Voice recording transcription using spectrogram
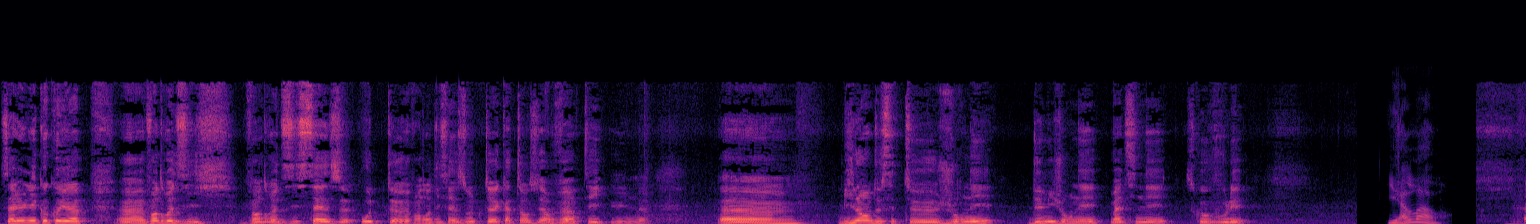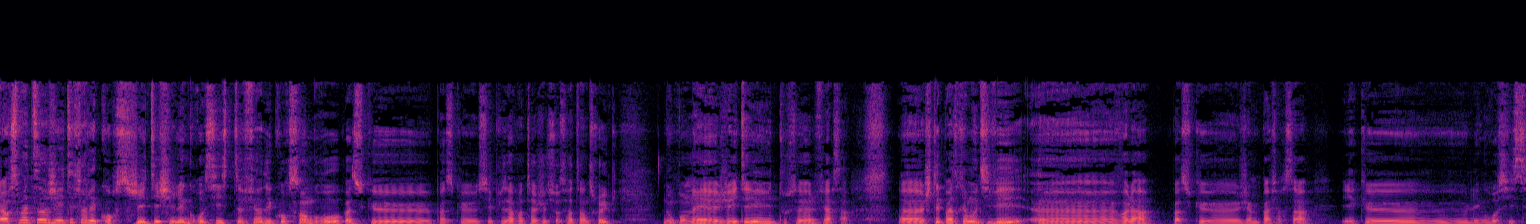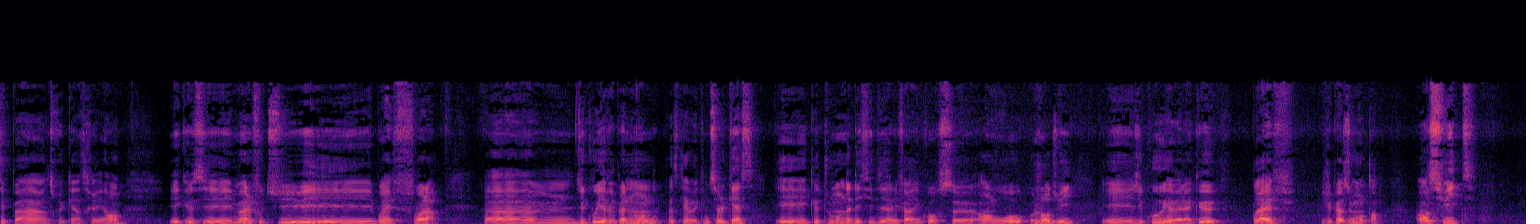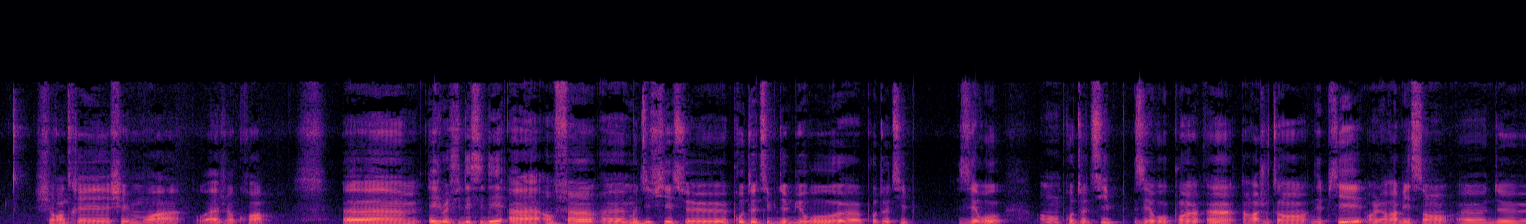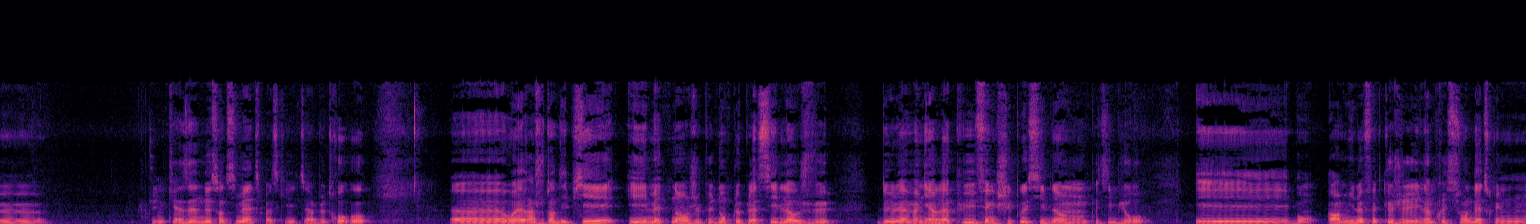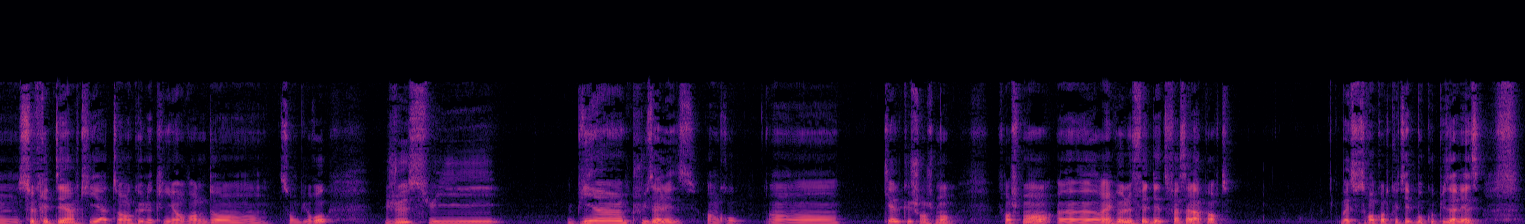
Salut les cocoyops, euh, vendredi, vendredi 16 août, euh, vendredi 16 août, 14h21. Euh, bilan de cette journée, demi-journée, matinée, ce que vous voulez. Yellow. Alors ce matin, j'ai été faire les courses. J'ai été chez les grossistes faire des courses en gros parce que parce que c'est plus avantageux sur certains trucs. Donc on est, j'ai été tout seul faire ça. Euh, j'étais pas très motivé, euh, voilà, parce que j'aime pas faire ça et que les grossistes c'est pas un truc attrayant et que c'est mal foutu et bref, voilà. Euh, du coup, il y avait plein de monde parce qu'il y avait qu'une seule caisse et que tout le monde a décidé d'aller faire les courses euh, en gros aujourd'hui et du coup il y avait la queue. Bref, j'ai perdu mon temps. Ensuite, je suis rentré chez moi, ouais, je crois. Euh, et je me suis décidé à enfin euh, modifier ce prototype de bureau euh, prototype 0 en prototype 0.1 en rajoutant des pieds, en le rabaissant euh, de d'une quinzaine de centimètres parce qu'il était un peu trop haut. Euh, ouais, rajoutant des pieds et maintenant je peux donc le placer là où je veux, de la manière la plus feng shui possible dans mon petit bureau. Et bon, hormis le fait que j'ai l'impression d'être une secrétaire qui attend que le client rentre dans son bureau, je suis bien plus à l'aise, en gros, en quelques changements. Franchement, euh, rien que le fait d'être face à la porte, bah, tu te rends compte que tu es beaucoup plus à l'aise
